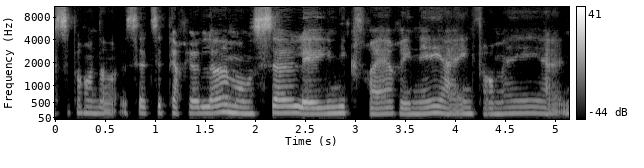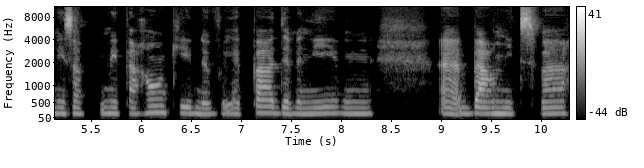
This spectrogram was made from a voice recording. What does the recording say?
c'est pendant cette, période-là, mon seul et unique frère aîné a informé mes, mes, parents qu'il ne voulait pas devenir une bar mitzvah.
